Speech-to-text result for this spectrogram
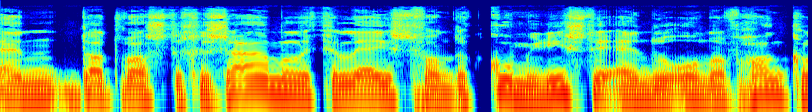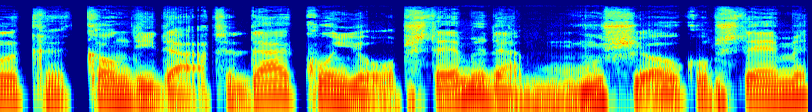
en dat was de gezamenlijke lijst van de communisten en de onafhankelijke kandidaten. Daar kon je op stemmen, daar moest je ook op stemmen.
